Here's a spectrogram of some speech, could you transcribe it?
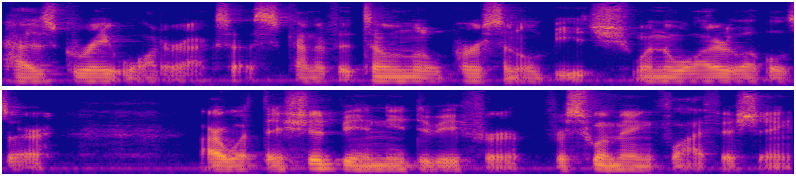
has great water access, kind of its own little personal beach when the water levels are are what they should be and need to be for for swimming, fly fishing,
